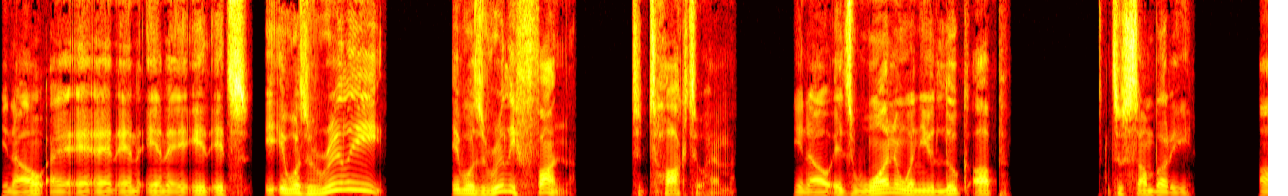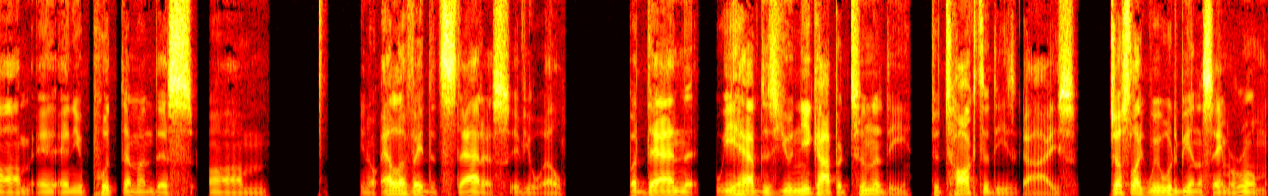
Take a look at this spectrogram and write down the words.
You know, and and and, and it, it's it was really it was really fun to talk to him. You know, it's one when you look up to somebody, um, and and you put them on this um, you know, elevated status, if you will. But then we have this unique opportunity to talk to these guys, just like we would be in the same room.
